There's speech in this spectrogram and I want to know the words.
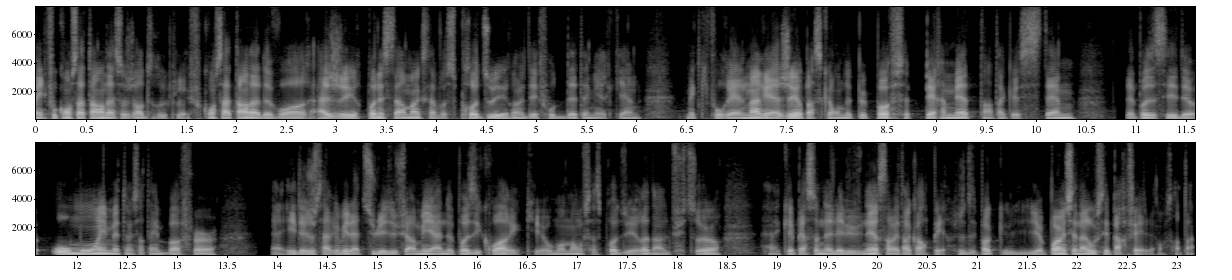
ben, il faut qu'on s'attende à ce genre de truc-là. Il faut qu'on s'attende à devoir agir, pas nécessairement que ça va se produire, un défaut de dette américaine, mais qu'il faut réellement réagir parce qu'on ne peut pas se permettre, en tant que système, de ne pas essayer de au moins mettre un certain buffer euh, et de juste arriver là-dessus les yeux fermés à ne pas y croire et qu'au moment où ça se produira dans le futur, que personne ne l'ait vu venir, ça va être encore pire. Je ne dis pas qu'il n'y a pas un scénario où c'est parfait, on s'entend.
